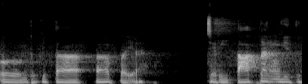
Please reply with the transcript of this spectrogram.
uh, untuk kita apa ya ceritakan gitu.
